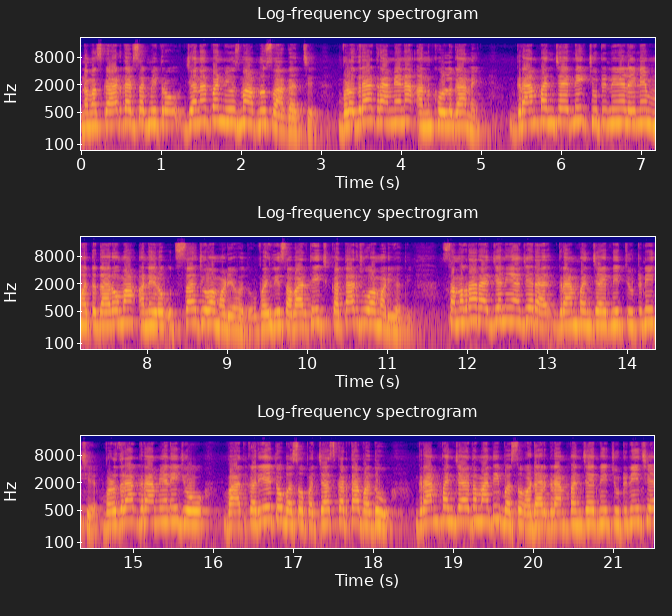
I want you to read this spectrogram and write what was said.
નમસ્કાર દર્શક મિત્રો, જનાર્પણ ન્યૂઝમાં આપનું સ્વાગત છે. વડોદરા ગ્રામ્યના અનખોલ ગામે ગ્રામ પંચાયતની ચૂંટણીને લઈને મતદારોમાં અનેરો ઉત્સાહ જોવા મળ્યો હતો. વહેલી સવારથી જ કતાર જોવા મળી હતી. સમગ્ર રાજ્યની આજે ગ્રામ પંચાયતની ચૂંટણી છે. વડોદરા ગ્રામ્યની જો વાત કરીએ તો બસો પચાસ કરતાં વધુ ગ્રામ પંચાયતોમાંથી બસો અઢાર ગ્રામ પંચાયતની ચૂંટણી છે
